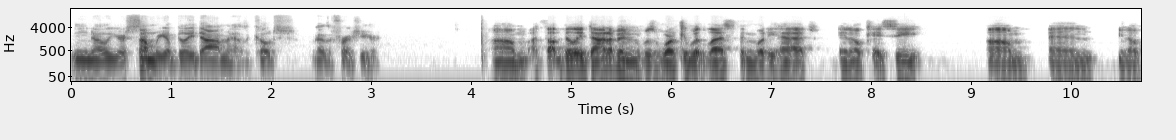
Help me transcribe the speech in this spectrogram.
you know your summary of Billy Donovan as a coach as a first year? Um, I thought Billy Donovan was working with less than what he had in OKC. Um, and, you know,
